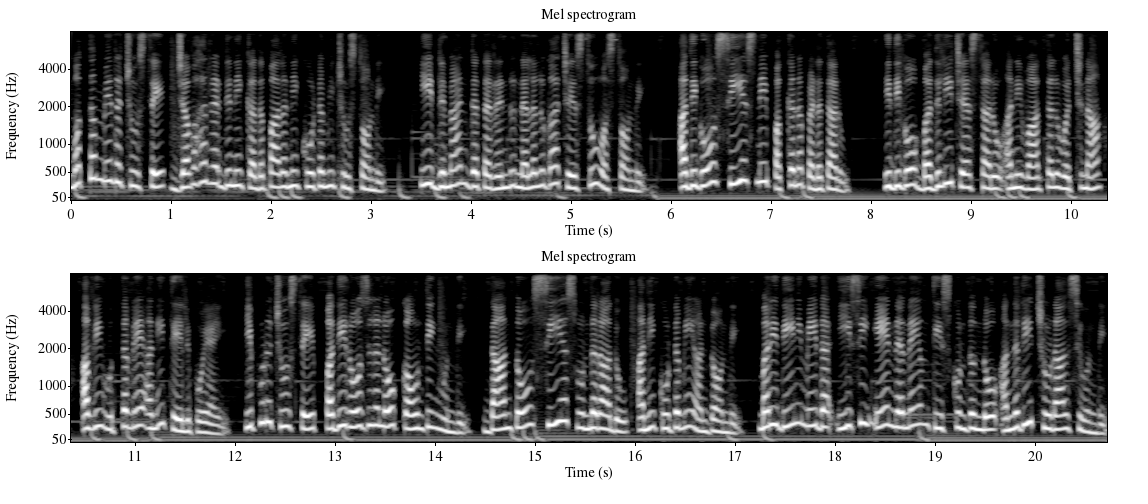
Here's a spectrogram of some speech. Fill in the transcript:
మొత్తం మీద చూస్తే జవహర్ రెడ్డిని కదపాలని కూటమి చూస్తోంది. ఈ డిమాండ్ గత రెండు నెలలుగా చేస్తూ వస్తోంది. అదిగో సీఎస్ని పక్కన పెడతారు. ఇదిగో బదిలీ చేస్తారు అని వార్తలు వచ్చినా అవి ఉత్తవే అని తేలిపోయాయి. ఇప్పుడు చూస్తే పది రోజులలో కౌంటింగ్ ఉంది. దాంతో సీఎస్ ఉండరాదు అని కూటమి అంటోంది. మరి దీని మీద ఈసీ ఏ నిర్ణయం తీసుకుంటుందో అన్నది చూడాల్సి ఉంది.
